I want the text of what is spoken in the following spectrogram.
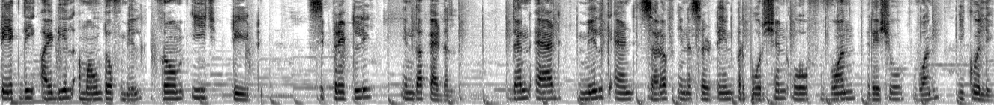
take the ideal amount of milk from each teat separately in the paddle. Then add milk and syrup in a certain proportion of 1 ratio 1 equally.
